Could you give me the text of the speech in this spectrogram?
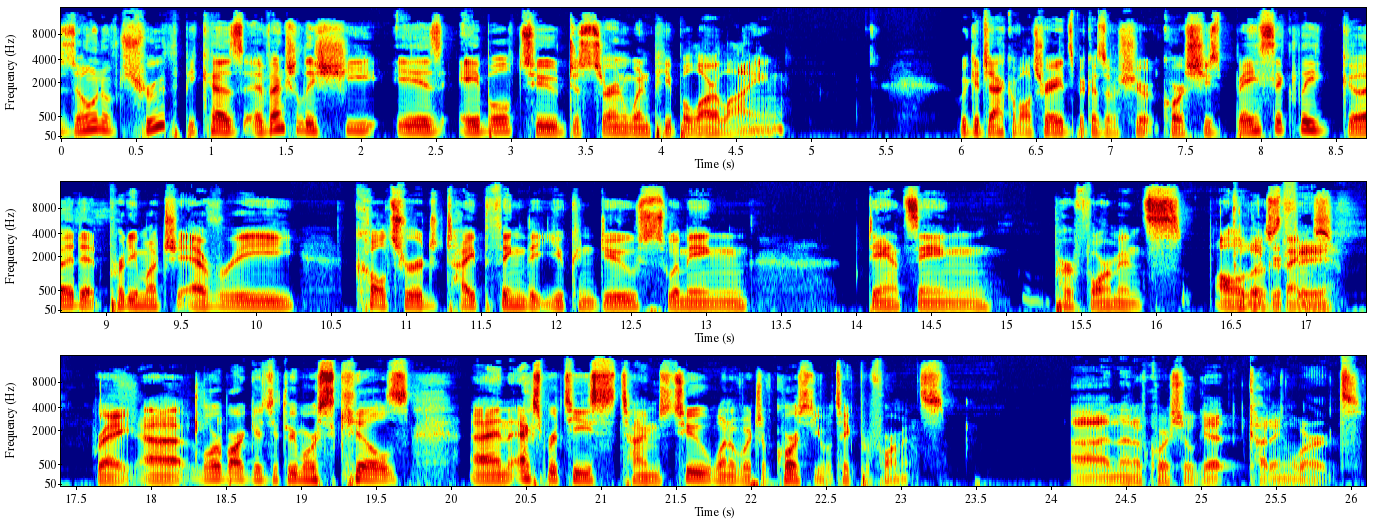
Zone of Truth, because eventually she is able to discern when people are lying. We get Jack of all trades because, of course, she's basically good at pretty much every cultured type thing that you can do swimming, dancing, performance, all of those things. Right. Uh, lore bard gives you three more skills and expertise times two, one of which, of course, you will take performance, Uh, and then, of course, you'll get cutting words.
